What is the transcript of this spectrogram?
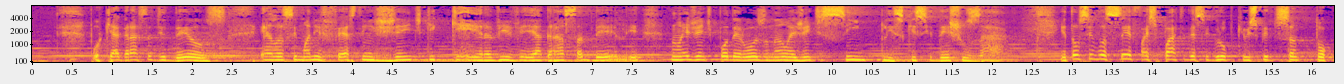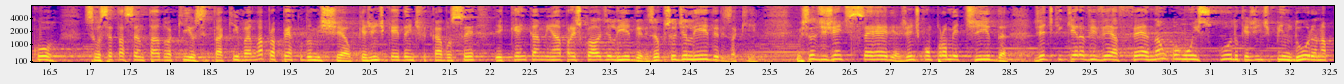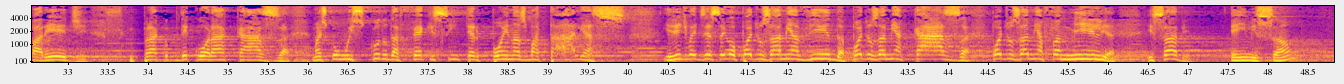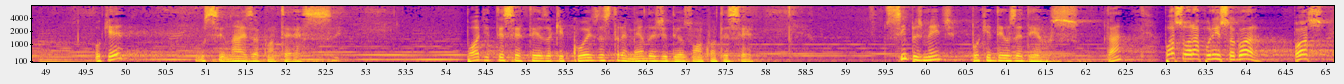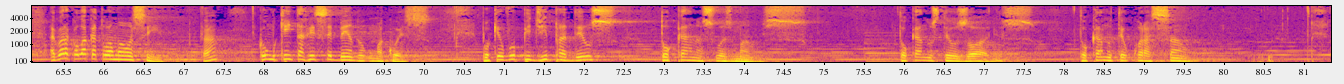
porque a graça de Deus, ela se manifesta em gente que queira viver a graça dele. Não é gente poderoso, não, é gente simples que se deixa usar. Então, se você faz parte desse grupo que o Espírito Santo tocou, se você está sentado aqui ou se está aqui, vai lá para perto do Michel, porque a gente quer identificar você e quer encaminhar para a escola de líderes. Eu preciso de líderes aqui. Eu preciso de gente séria, gente comprometida, gente que queira viver a fé não como um escudo que a gente pendura na parede para decorar a casa, mas como o escudo da fé que se interpõe nas batalhas e a gente vai dizer, Senhor, pode usar a minha vida, pode usar a minha casa, pode usar a minha família. E sabe, em missão, o que? Os sinais acontecem. Pode ter certeza que coisas tremendas de Deus vão acontecer. Simplesmente porque Deus é Deus, tá? Posso orar por isso agora? Posso? Agora coloca a tua mão assim, tá? Como quem está recebendo alguma coisa porque eu vou pedir para Deus tocar nas suas mãos, tocar nos teus olhos, tocar no teu coração,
